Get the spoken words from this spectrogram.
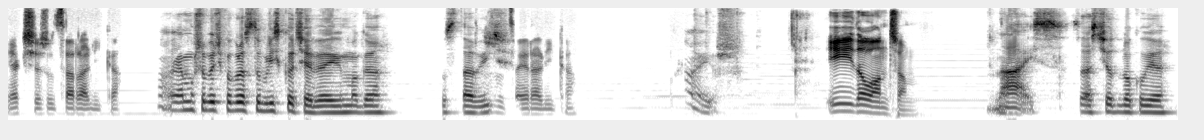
Jak się rzuca ralika? No, ja muszę być po prostu blisko ciebie i mogę postawić. Rzucaj ralika. No i już. I dołączam. Nice. Zaraz ci odblokuję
